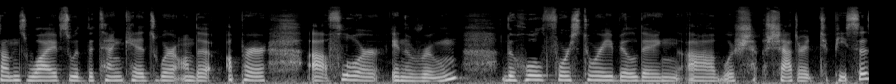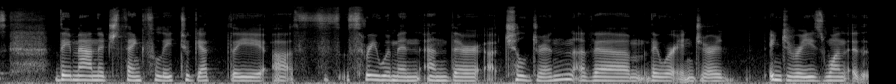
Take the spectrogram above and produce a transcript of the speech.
sons' wives with the 10 kids were on the upper uh, floor in a room. The whole four-story building uh, was sh shattered to pieces. They managed, thankfully, to get the uh, th three women and their uh, children. Uh, the, um, they were injured. Injuries. One, uh,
